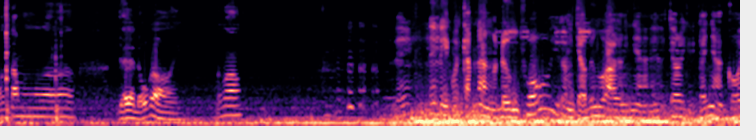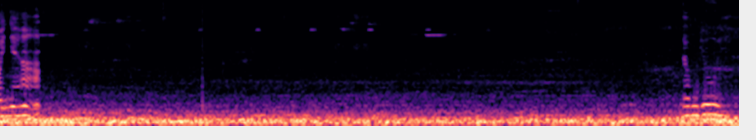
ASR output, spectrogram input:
quan tâm uh, vậy là đủ rồi đúng không? Liền quay cảnh là đường phố gần chợ biên hòa gần nhà cho cả nhà coi nha vui.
